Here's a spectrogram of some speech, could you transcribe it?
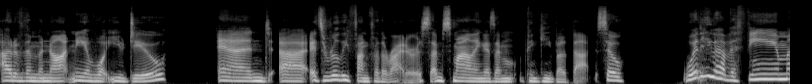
out of the monotony of what you do. And uh, it's really fun for the riders. I'm smiling as I'm thinking about that. So, whether you have a theme,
